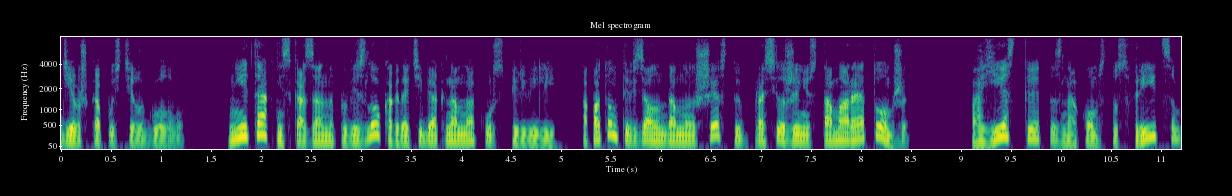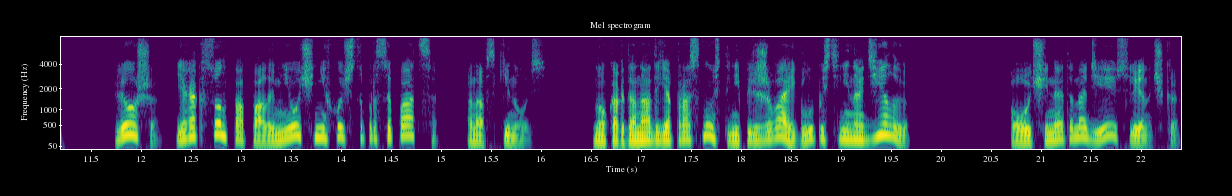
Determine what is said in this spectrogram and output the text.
Девушка опустила голову. «Мне и так несказанно повезло, когда тебя к нам на курс перевели, а потом ты взял надо мной шефство и попросил Женю с Тамарой о том же. Поездка это, знакомство с фрицем. Леша, я как в сон попал, и мне очень не хочется просыпаться». Она вскинулась. «Но когда надо, я проснусь, ты не переживай, глупости не наделаю». «Очень на это надеюсь, Леночка».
